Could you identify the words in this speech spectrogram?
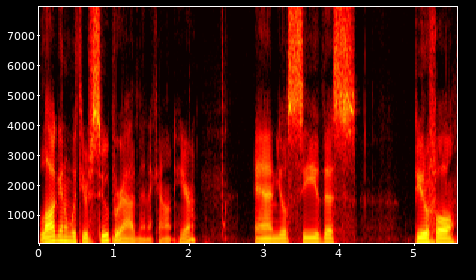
log in with your super admin account here, and you'll see this beautiful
